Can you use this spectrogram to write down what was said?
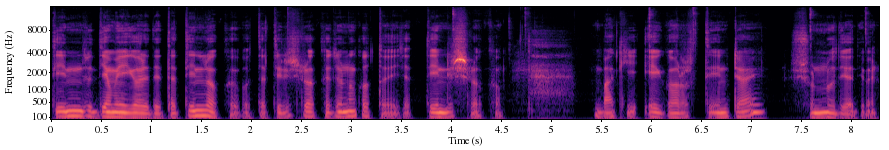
তিন যদি আমি এই ঘরে দিই, তা তিন লক্ষ হইব। তা তিরিশ লক্ষের জন্য কত এই যে তিরিশ লক্ষ। বাকি এই ঘর তিনটায় শূন্য দিয়ে দিবেন।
